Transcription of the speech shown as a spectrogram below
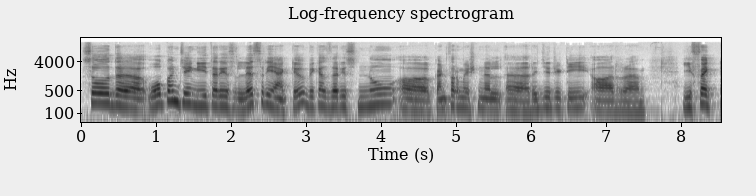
So, the open chain ether is less reactive because there is no uh, conformational uh, rigidity or uh, effect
